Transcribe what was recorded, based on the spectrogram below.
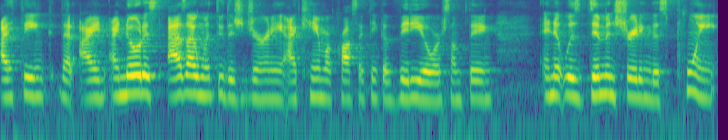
I think that I, I noticed as I went through this journey, I came across, I think, a video or something, and it was demonstrating this point.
